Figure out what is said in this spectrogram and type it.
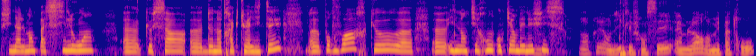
finalement pas si loin que ça euh, de notre actualité euh, pour voir qu'ils n'en tireront aucun bénéfice. Après, on dit que les Français aiment l'ordre, mais pas trop.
